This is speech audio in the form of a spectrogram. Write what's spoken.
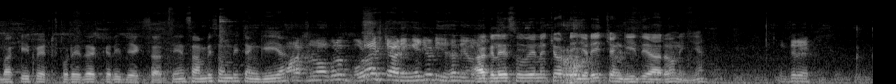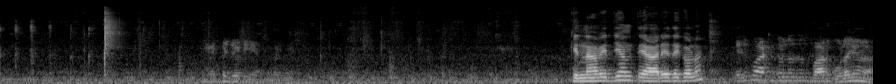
ਬਾਕੀ ਪਿੱਠ ਪੁੜੇ ਦਾ ਕਰੀ ਦੇਖ ਸਕਦੇ ਆ ਸਾਂਭੀ ਸੰਭੀ ਚੰਗੀ ਆ। 8-9 ਕਿਲੋ ਬੋਲਾ ਸਟਾਰਟਿੰਗ ਹੈ ਝੋਟੀ ਦੇ ਥੱਲੇ ਹੁਣ। ਅਗਲੇ ਸੂਏ ਨੇ ਝੋਟੀ ਜਿਹੜੀ ਚੰਗੀ ਤਿਆਰ ਹੋਣੀ ਆ। ਇੱਧਰ ਵੇਖੋ। ਝੋਟੀ ਆ। ਕਿੰਨਾ ਵੀਰ ਜੀ ਹੁਣ ਤਿਆਰ ਇਹਦੇ ਕੋਲ? ਇਹਦੇ ਕੋ 8 ਕਿਲੋ ਤੋਂ ਬਾਹਰ ਬੋਲਾ ਹੀ ਹੋਣਾ।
